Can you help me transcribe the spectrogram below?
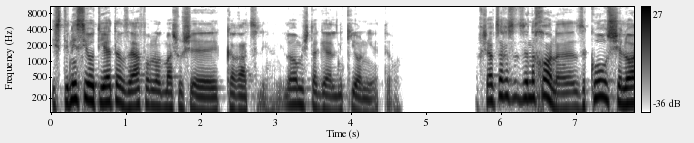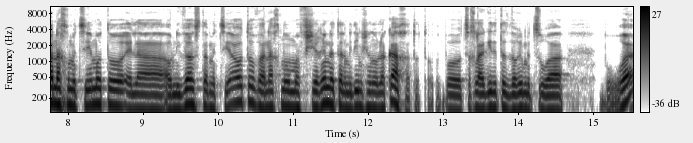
היסטיניסיות יתר זה אף פעם לא משהו שקרץ לי. אני לא משתגע על ניקיון יתר. עכשיו צריך לעשות את זה נכון, זה קורס שלא אנחנו מציעים אותו, אלא האוניברסיטה מציעה אותו, ואנחנו מאפשרים לתלמידים שלנו לקחת אותו. בואו צריך להגיד את הדברים בצורה ברורה.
